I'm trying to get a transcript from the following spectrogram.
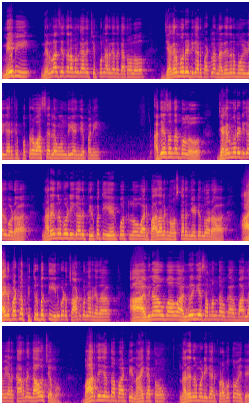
మేబీ నిర్మలా సీతారామన్ గారే చెప్పున్నారు కదా గతంలో జగన్మోహన్ రెడ్డి గారి పట్ల నరేంద్ర మోడీ గారికి పుత్రవాత్సల్యం ఉంది అని చెప్పని. అదే సందర్భంలో జగన్మోహన్ రెడ్డి గారు కూడా నరేంద్ర మోడీ గారు తిరుపతి ఎయిర్పోర్ట్లో వారి పాదాలకు నమస్కారం చేయడం ద్వారా ఆయన పట్ల పితృభక్తి ఈయన కూడా చాటుకున్నారు కదా. ఆ అవినావభావ అన్యోన్య సంబంధ బాంధవ్యాల కారణం కావచ్చేమో. భారతీయ జనతా పార్టీ నాయకత్వం నరేంద్ర మోడీ గారి ప్రభుత్వం అయితే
